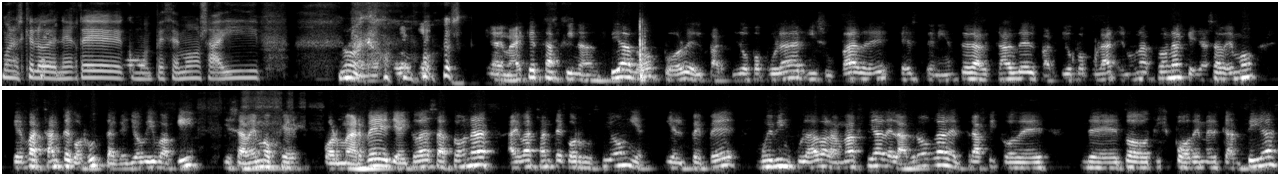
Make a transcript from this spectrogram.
Bueno, es que lo de Negre, como empecemos ahí. No, y además es que está financiado por el Partido Popular y su padre es teniente de alcalde del Partido Popular en una zona que ya sabemos que es bastante corrupta, que yo vivo aquí y sabemos que por Marbella y toda esa zona hay bastante corrupción y, el PP muy vinculado a la mafia de la droga, del tráfico de, todo tipo de mercancías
